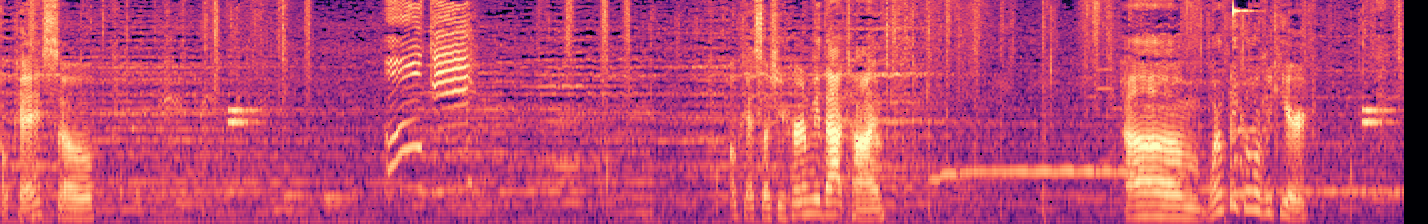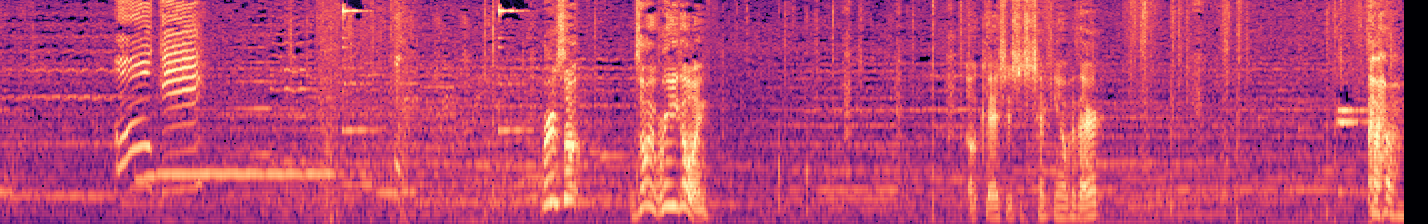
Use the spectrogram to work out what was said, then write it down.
Okay, so... Okay, so she heard me that time. Um, what if we go over here? Where's Zoe? Zoe, where are you going? Okay, she's just checking over there. I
